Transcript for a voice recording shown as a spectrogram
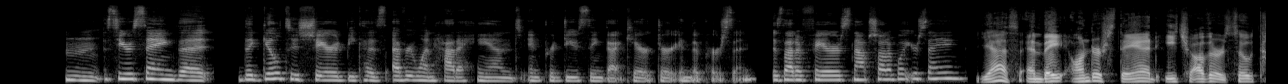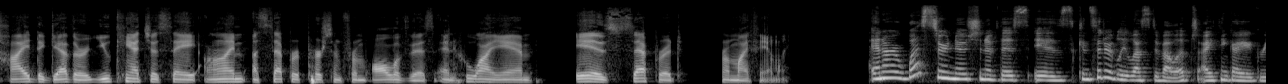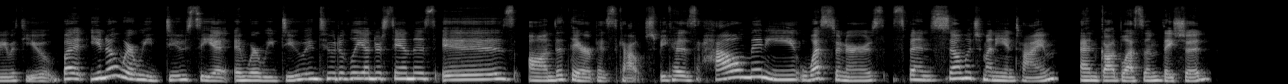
Mm, so you're saying that the guilt is shared because everyone had a hand in producing that character in the person. Is that a fair snapshot of what you're saying? Yes. And they understand each other is so tied together. You can't just say, I'm a separate person from all of this, and who I am is separate from my family. And our Western notion of this is considerably less developed. I think I agree with you. But you know where we do see it and where we do intuitively understand this is on the therapist couch. Because how many Westerners spend so much money and time, and God bless them, they should,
